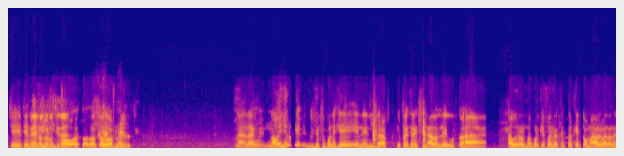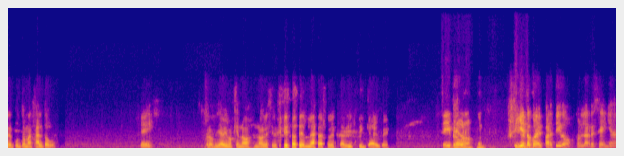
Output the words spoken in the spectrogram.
Sí, tiene Menos físico, velocidad. Todo, todo, menos. Nada, güey. No, yo creo que se supone que en el draft que fue seleccionado le gustó a Howie Roseman porque fue el receptor que tomaba el balón en el punto más alto, güey. Sí. Pero ya vimos que no, no le sirvió de nada su estadística, güey. Sí, pero bueno, Siguiendo con el partido, con la reseña,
